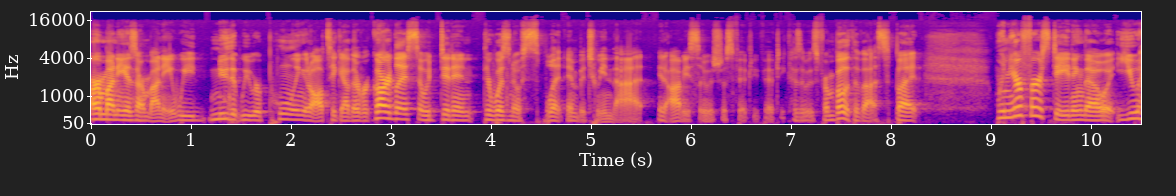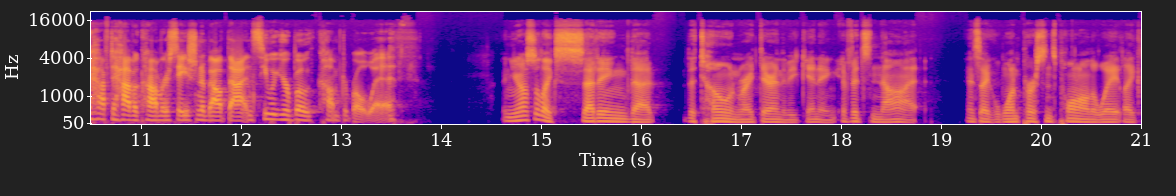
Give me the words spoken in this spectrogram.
our money is our money. We knew that we were pooling it all together regardless, so it didn't there was no split in between that. It obviously was just 50-50 because it was from both of us. But when you're first dating though, you have to have a conversation about that and see what you're both comfortable with. And you're also like setting that the tone right there in the beginning. If it's not, it's like one person's pulling all the weight. Like,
